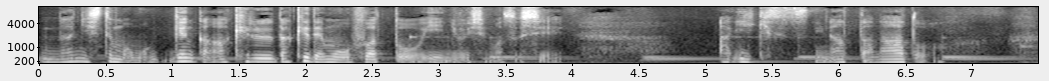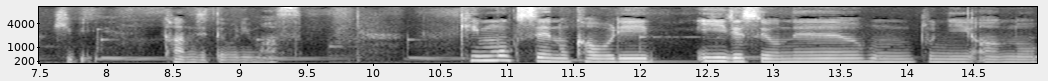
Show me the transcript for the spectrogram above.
う何してももう玄関開けるだけでもうふわっといい匂いしますしあいい季節になったなと日々感じております。金木犀の香りいいですよね。本当にあの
